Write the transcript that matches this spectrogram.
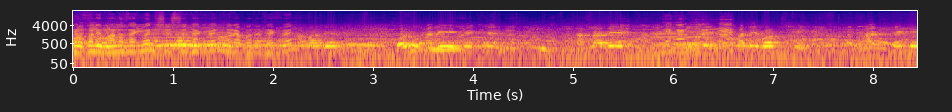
সকলে ভালো থাকবেন সুস্থ থাকবেন নিরাপদে থাকবেন। আমাদের গরুহাটি এসেছেন। আপনাদের আমি বলছি আজ থেকে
